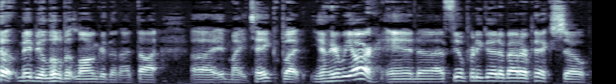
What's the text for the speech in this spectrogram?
maybe a little bit longer than I thought uh, it might take, but you know here we are, and I feel pretty good about our picks. So.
